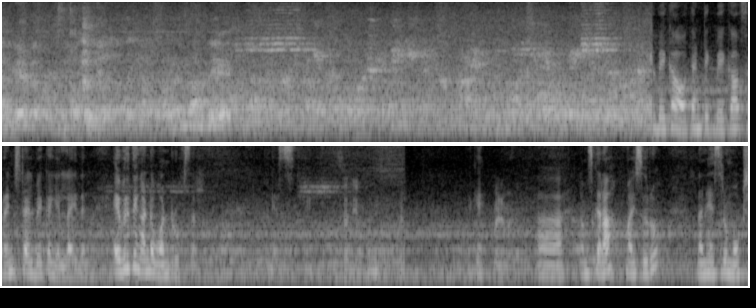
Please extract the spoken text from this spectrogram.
I'm here, but we don't do that. ನಿಮಗೋಸ್ಕರ ಬೇಕಾ ಅಥೆಂಟಿಕ್ ಬೇಕಾ ಫ್ರೆಂಚ್ ಸ್ಟೈಲ್ ಬೇಕಾ ಎಲ್ಲ ಇದೆ. Everything under one roof sir yes okay ನಮಸ್ಕಾರ. ಮೈಸೂರು. ನನ್ನ ಹೆಸರು ಮೋಕ್ಷ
